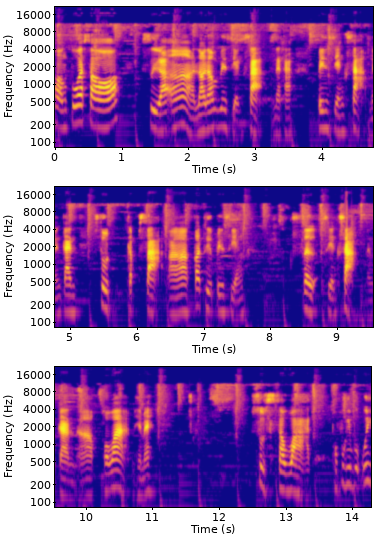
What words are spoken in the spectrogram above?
ของตัวสอเสือเออเรานับเป็นเสียงสะนะคะ เป็นเสียงสะเหมือนกัน สุดกับสะอ่าก็คือเป็นเสียงเสอเสียงสะเหมือนกันอ่าเพราะว่าเห็นไหมสุดสวัสดพอพูดงี้ปุ๊บอุ้ย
